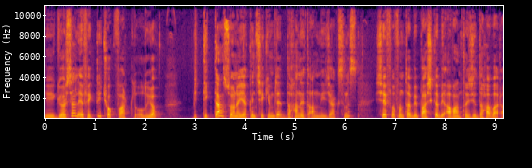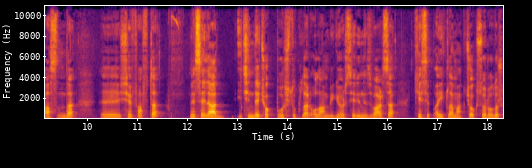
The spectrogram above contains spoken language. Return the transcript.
Ee, görsel efekti çok farklı oluyor. Bittikten sonra yakın çekimde daha net anlayacaksınız. Şeffafın tabi başka bir avantajı daha var aslında. E, şeffafta mesela içinde çok boşluklar olan bir görseliniz varsa kesip ayıklamak çok zor olur.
